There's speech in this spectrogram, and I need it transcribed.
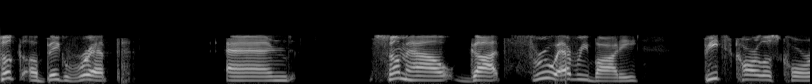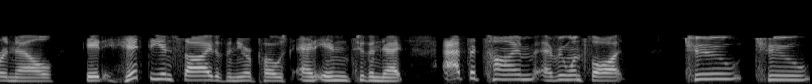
took a big rip and somehow got through everybody beats Carlos Coronel. It hit the inside of the near post and into the net. At the time, everyone thought 2-2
